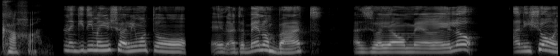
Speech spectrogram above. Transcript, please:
ככה. נגיד אם היו שואלים אותו, אתה בן או בת? אז הוא היה אומר, לא, אני שון.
